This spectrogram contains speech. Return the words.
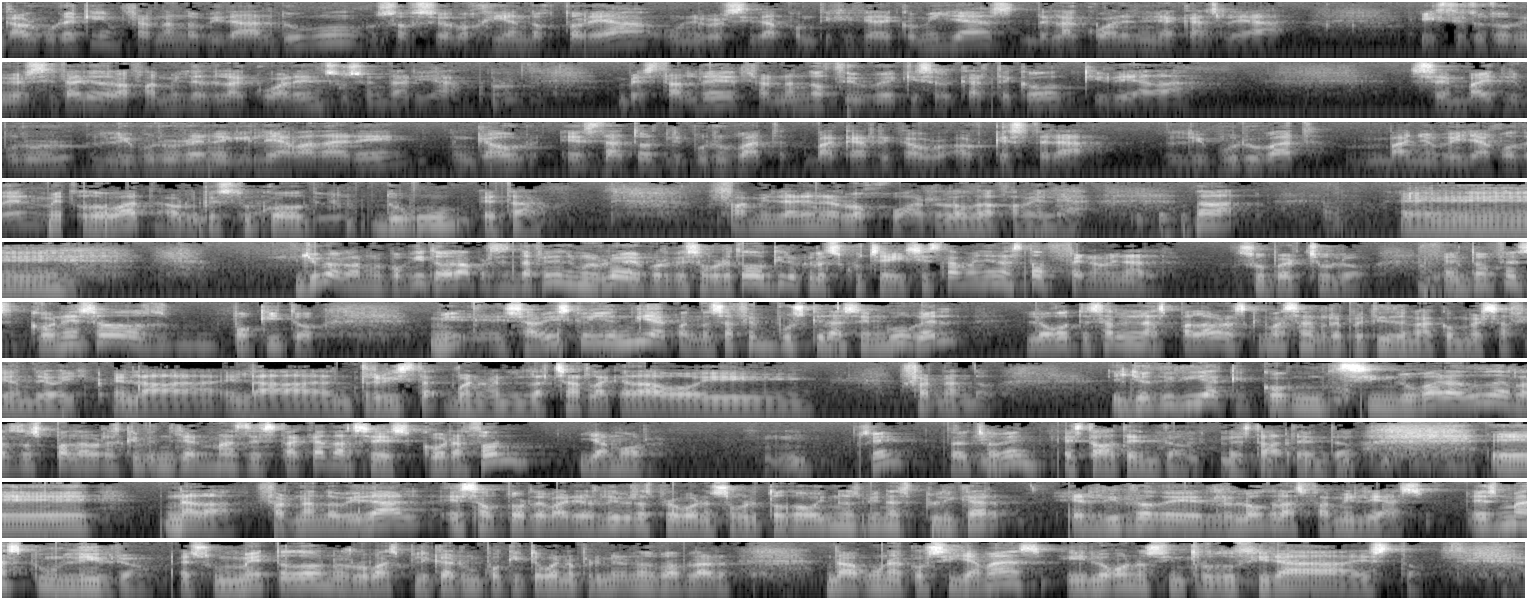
Gaur gurekin Fernando Vidal dugu, soziologian doktorea, Universidad Pontificia de Comillas, delakoaren irakaslea, Instituto Universitario de la Familia delakoaren zuzendaria. Bestalde, Fernando CVX elkarteko kidea da. Zenbait liburu, libururen egilea bada ere, gaur ez dator liburu bat bakarrik aur, aurkeztera. Liburu bat, baino gehiago den, metodo bat aurkeztuko du- dugu eta familiaren erlojua, el reloj de la familia. Nada, eh, yo voy a hablar muy poquito, la presentación es muy breve porque sobre todo quiero que lo escuchéis. Esta mañana ha estado fenomenal, súper chulo. Entonces, con eso, poquito. Eh, Sabéis que hoy en día cuando se hacen búsquedas en Google, luego te salen las palabras que más han repetido en la conversación de hoy, en la, en la entrevista, bueno, en la charla que ha dado hoy Fernando. Y yo diría que con, sin lugar a dudas las dos palabras que vendrían más destacadas es corazón y amor. ¿Sí? ¿Lo he hecho bien? Estaba atento, estaba atento. Eh, nada, Fernando Vidal es autor de varios libros, pero bueno, sobre todo hoy nos viene a explicar el libro del reloj de las familias. Es más que un libro, es un método, nos lo va a explicar un poquito. Bueno, primero nos va a hablar de alguna cosilla más y luego nos introducirá a esto.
